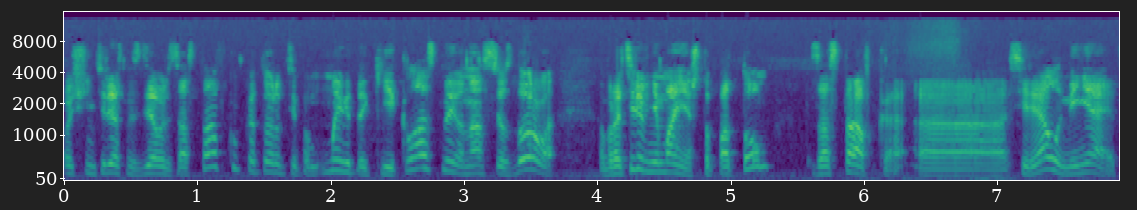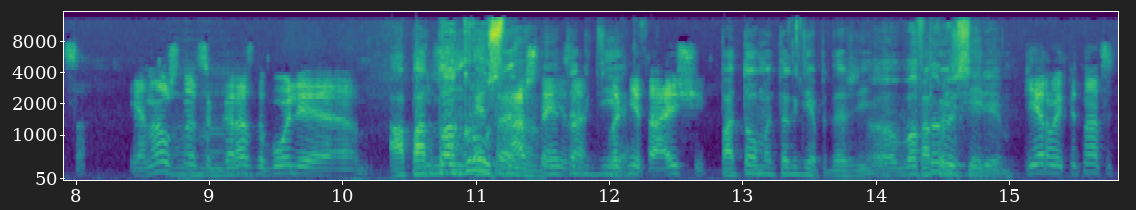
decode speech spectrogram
очень интересно сделали заставку, которая, типа, мы такие классные, у нас все здорово. Обратили внимание, что потом заставка э, сериала меняется. И она уже становится угу. гораздо более а потом грустной, страшной, это, это где? нагнетающей. Потом это где, подождите? Э, во второй серии. серии. Первые 15,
